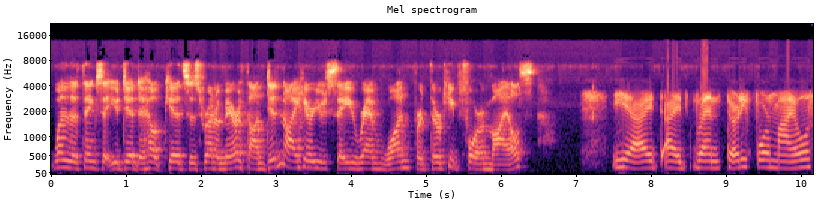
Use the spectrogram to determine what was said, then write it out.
one of the things that you did to help kids is run a marathon, didn't I hear you say you ran one for 34 miles? Yeah, I, I ran 34 miles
